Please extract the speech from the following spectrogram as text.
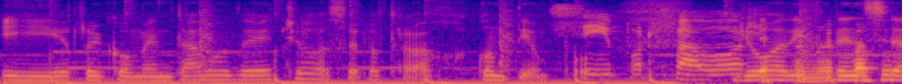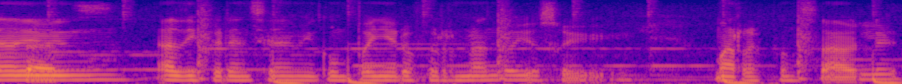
y recomendamos de hecho hacer los trabajos con tiempo. Sí, por favor. Yo a Esto no diferencia de a diferencia de mi compañero Fernando, yo soy más responsable,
